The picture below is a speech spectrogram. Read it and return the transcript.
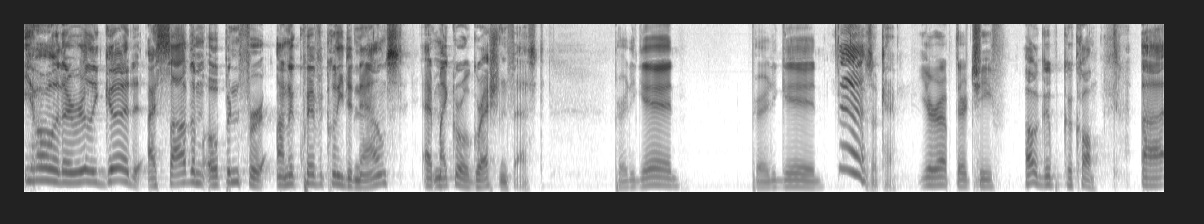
Yo, they're really good. I saw them open for Unequivocally Denounced at Microaggression Fest. Pretty good. Pretty good. Yeah, it's okay. You're up there, Chief. Oh, good, good call. Uh,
